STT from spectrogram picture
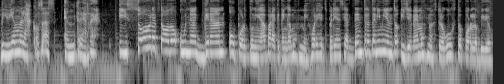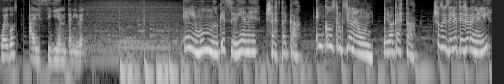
viviendo las cosas en 3D. Y sobre todo una gran oportunidad para que tengamos mejores experiencias de entretenimiento y llevemos nuestro gusto por los videojuegos al siguiente nivel el mundo que se viene ya está acá. En construcción aún, pero acá está. Yo soy Celeste Jardinelli.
